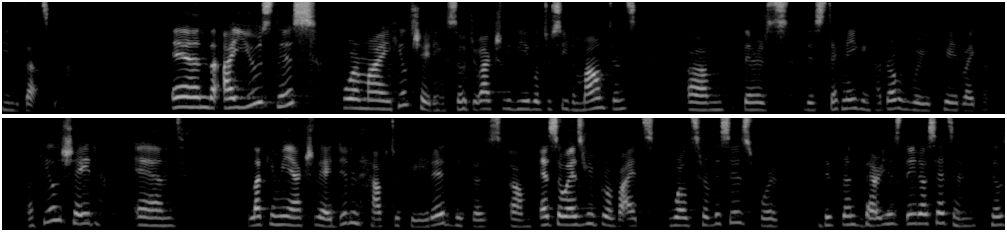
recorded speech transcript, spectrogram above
in the tile schema. And I use this for my hill shading. So to actually be able to see the mountains, um, there's this technique in cartography where you create like a, a, hill shade. And lucky me, actually, I didn't have to create it because um, so Esri provides world services for different various data sets, and hill,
